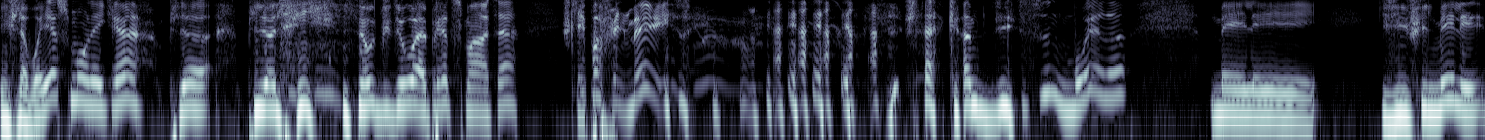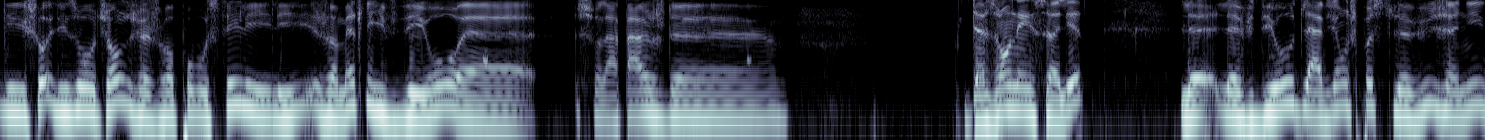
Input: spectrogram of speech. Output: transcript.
mais je le voyais sur mon écran. Puis là, puis là l'autre vidéo après, tu m'entends. Je l'ai pas filmé. Je comme déçu de moi, là. Mais les j'ai filmé les, les, autres choses. Je, vais poster, les, je vais mettre les vidéos euh, sur la page de, de Zone Insolite. Le, vidéo de l'avion, je sais pas si tu l'as vu, Jenny,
